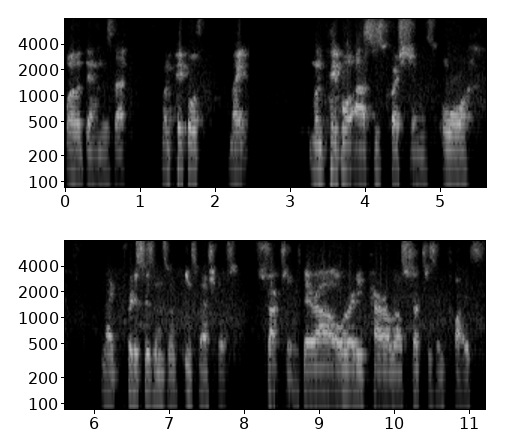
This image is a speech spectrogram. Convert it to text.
boil it down is that when people make when people ask these questions or make criticisms of international structures, there are already parallel structures in place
